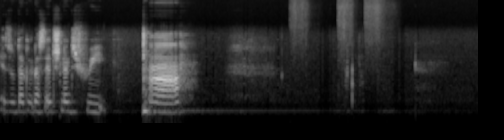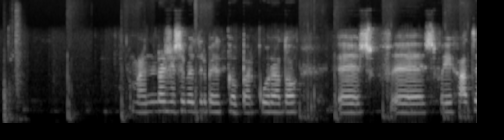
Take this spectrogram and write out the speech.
Jezu, tak klasyczne drzwi. A. Dobra, na razie sobie zrobię takiego parkura do e, sw, e, swojej chaty.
